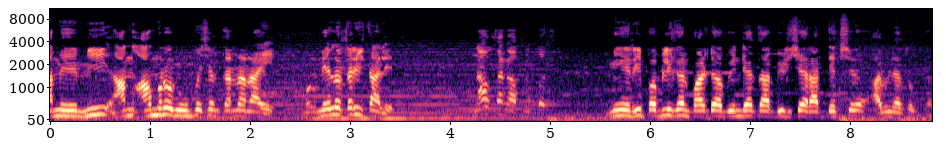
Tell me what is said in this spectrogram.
आम्ही मी आम आमरण उपोषण करणार आहे. मग नेलं तरी चालेल. नाव सांगा आपलं बस. मी रिपब्लिकन पार्टी ऑफ इंडियाचा बीड शहर अध्यक्ष अविनाश उद्धव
